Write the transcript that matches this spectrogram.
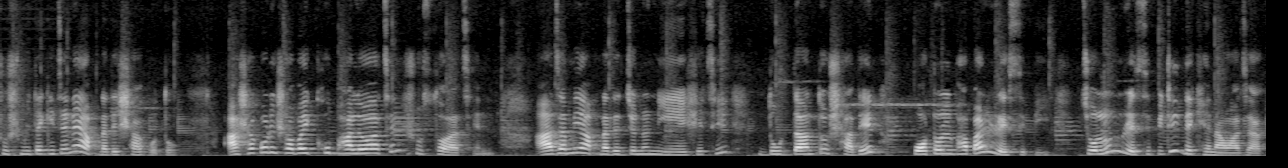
সুস্মিতা কিচেনে আপনাদের স্বাগত। আশা করি সবাই খুব ভালো আছেন, সুস্থ আছেন। আজ আমি আপনাদের জন্য নিয়ে এসেছি দুর্দান্ত স্বাদের পটল ভাপার রেসিপি চলুন রেসিপিটি দেখে নেওয়া যাক।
